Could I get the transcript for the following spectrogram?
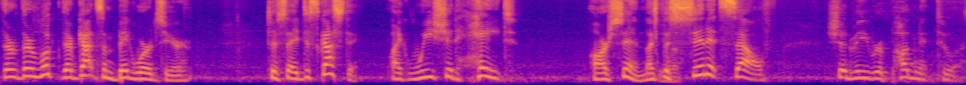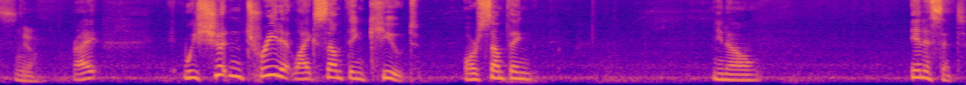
they're they're look they've got some big words here. to say disgusting. Like we should hate our sin. Like the sin itself should be repugnant to us. Yeah. Right? We shouldn't treat it like something cute or something, you know, innocent.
